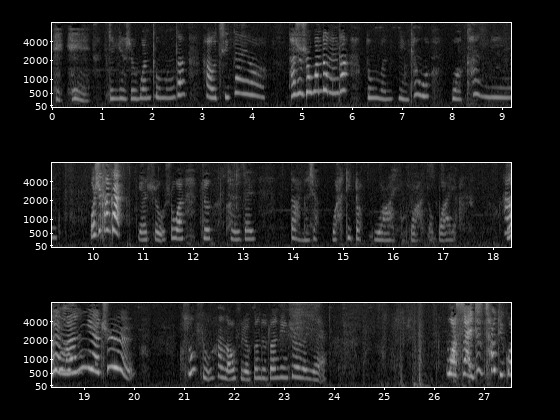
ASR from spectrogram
嘿嘿。”今天是豌豆浓汤，好期待哦！他是说豌豆浓汤。东门，你看我，我看你，我去看看。鼹鼠说完，就开始在大门下挖地洞，挖呀挖呀挖呀。我也们也去。松鼠和老鼠也跟着钻进去了耶！哇塞，这是超级快！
